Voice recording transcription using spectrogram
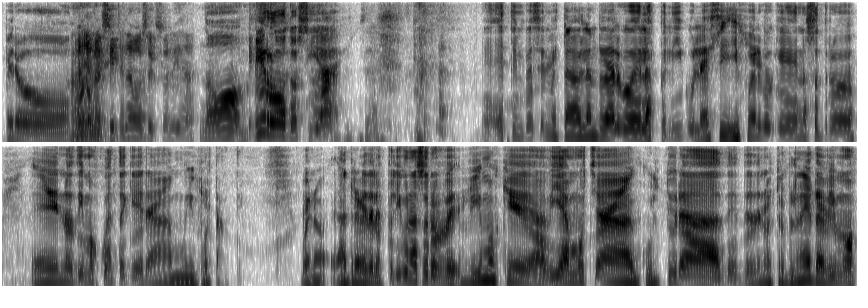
pero Ah, no, ya no existe la homosexualidad. no, birrotosidad. Este imbécil me estaba hablando de algo de las películas, sí, y fue algo que nosotros eh, nos dimos cuenta que era muy importante. Bueno, a través de las películas nosotros vimos que había mucha cultura de- desde nuestro planeta. Vimos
